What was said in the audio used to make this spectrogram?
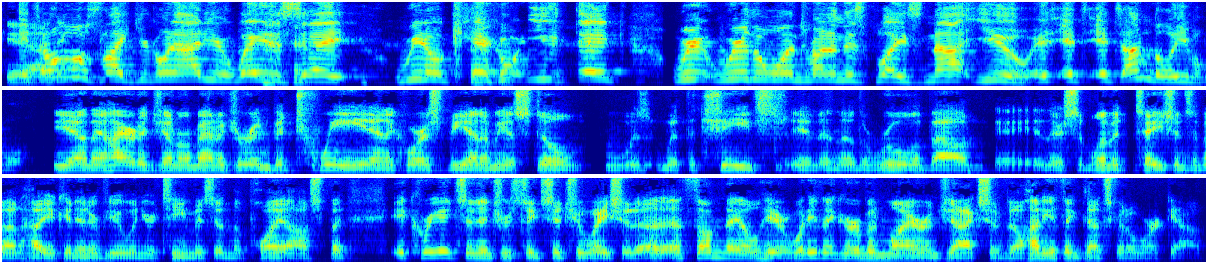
Yeah, it's I almost think, like you're going out of your way to say, we don't care what you think. We're, we're the ones running this place, not you. It, it, it's unbelievable. Yeah, they hired a general manager in between, and of course, Bieniemy is still was with the Chiefs. And the, the, rule about uh, there's some limitations about how you can interview when your team is in the playoffs, but it creates an interesting situation. A, a thumbnail here. What do you think, Urban Meyer in Jacksonville? How do you think that's going to work out?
